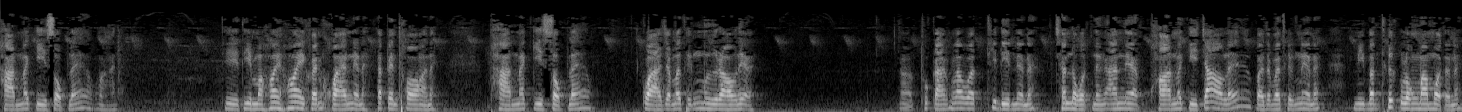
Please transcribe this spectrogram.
ผ่านมากี่ศพแล้วว่างั้นที่ที่มาห้อยห้อยแขวนแขวนเนี่ยนะถ้าเป็นทองอะนะผ่านมากี่ศพแล้ว กว่าจะมาถึงมือเราเนี่ยผู้การเล่าว่าที่ดินเนี่ยนะโฉนดหนึ่งอันเนี่ย ผ่านมากี่เจ้าแล้วกว่าจะมาถึงเนี่ยนะมีบันทึกลงมาหมดอะนะ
